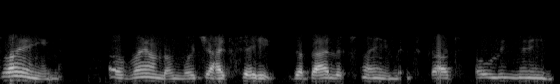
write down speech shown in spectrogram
flame around them, which I say the violet flame is God's holy name,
